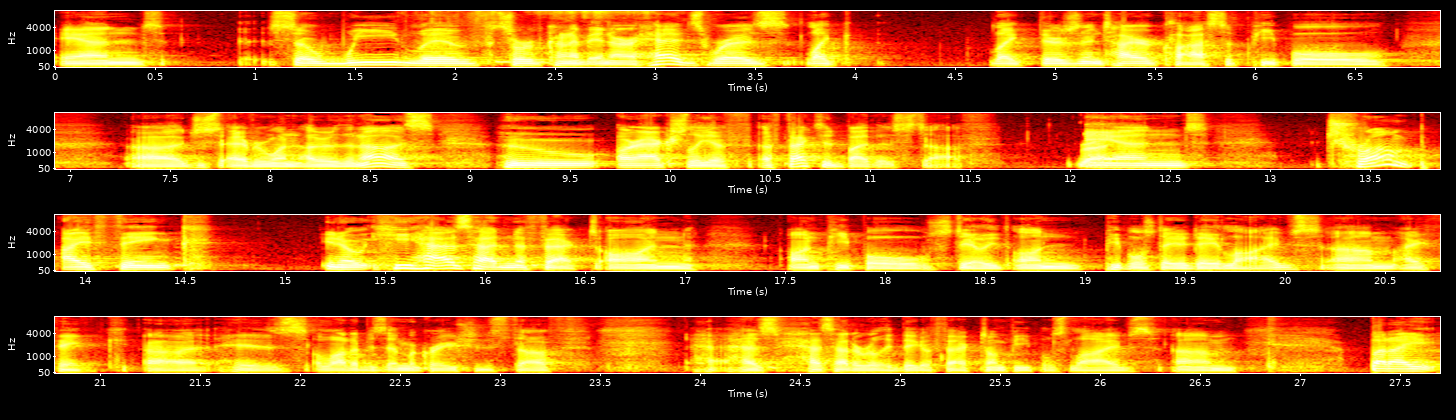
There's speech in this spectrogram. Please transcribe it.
and so we live sort of kind of in our heads, whereas like, like there's an entire class of people, uh, just everyone other than us, who are actually af- affected by this stuff. Right. And Trump, I think, you know, he has had an effect on on people's daily on people's day to day lives. Um, I think uh, his a lot of his immigration stuff has has had a really big effect on people's lives. Um, but I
